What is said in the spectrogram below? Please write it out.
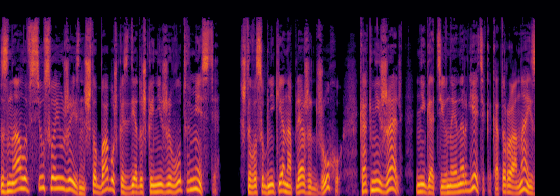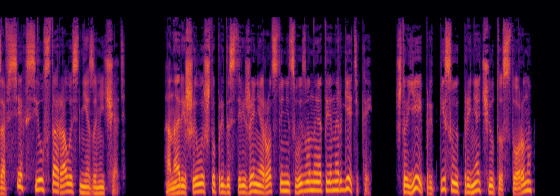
знала всю свою жизнь, что бабушка с дедушкой не живут вместе, что в особняке на пляже Джуху, как ни жаль, негативная энергетика, которую она изо всех сил старалась не замечать. Она решила, что предостережения родственниц вызваны этой энергетикой, что ей предписывают принять чью-то сторону,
